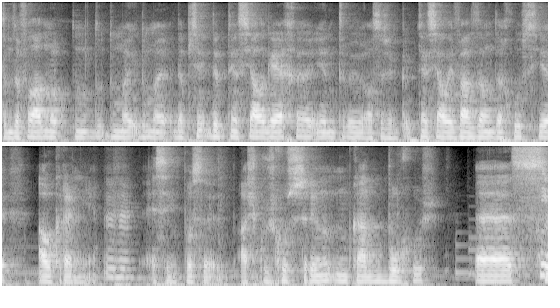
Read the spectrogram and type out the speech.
estamos a falar de uma, de uma, de uma- da, da potencial guerra entre, ou seja, a potencial invasão da Rússia à Ucrânia. Uhum. É assim, poxa, acho que os russos seriam um bocado burros ah, se, Se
